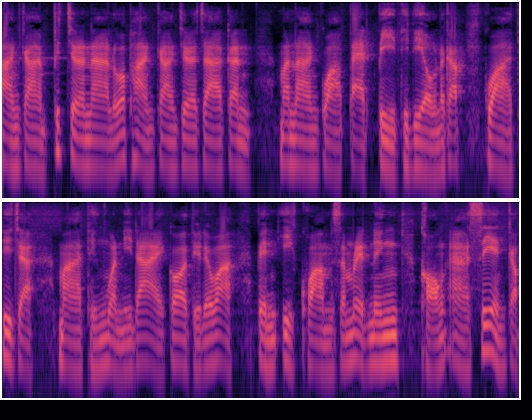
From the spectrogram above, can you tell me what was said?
ผ่านการพิจารณา หรือว่าผ่านการเจรจากันมานานกว่า 8 ปีทีเดียวนะครับ กว่าที่จะมาถึงวันนี้ได้ ก็ถือได้ว่าเป็นอีกความสำเร็จหนึ่งของอาเซียนกับ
